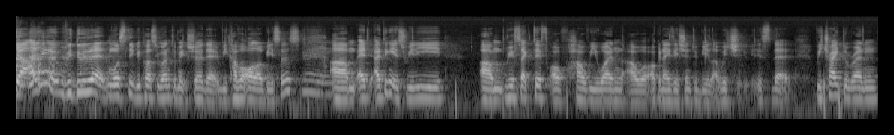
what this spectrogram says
yeah. I think we do that mostly because we want to make sure that we cover all our bases. Right. Um, and I think it's really um, reflective of how we want our organization to be like, which is that we try to run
